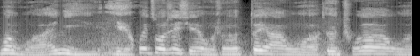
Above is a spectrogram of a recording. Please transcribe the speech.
问我，哎，你也会做这些？我说，对啊，我就除了我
